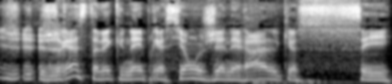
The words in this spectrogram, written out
je reste avec une impression générale que c'est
